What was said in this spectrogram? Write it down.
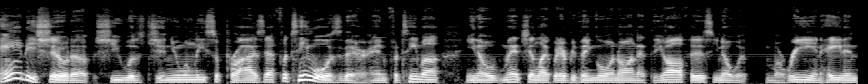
Andi showed up, she was genuinely surprised that Fatima was there. And Fatima, you know, mentioned like with everything going on at the office, you know, with Marie and Hayden,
